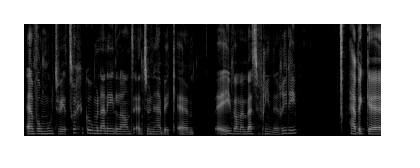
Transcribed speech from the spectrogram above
En vol moed weer teruggekomen naar Nederland. En toen heb ik ehm, een van mijn beste vrienden, Rudy, heb ik eh,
